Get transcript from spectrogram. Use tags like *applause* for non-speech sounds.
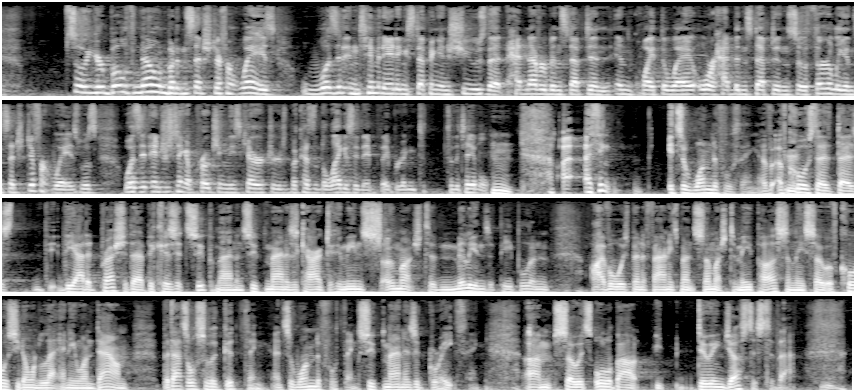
So you're both known, but in such different ways. Was it intimidating stepping in shoes that had never been stepped in in quite the way, or had been stepped in so thoroughly in such different ways? Was was it interesting approaching these characters because of the legacy they, they bring to, to the table? Mm. I, I think it's a wonderful thing. Of, of course, there, there's the, added pressure there because it's Superman, and Superman is a character who means so much to millions of people, and I've always been a fan. He's meant so much to me personally. So, of course, you don't want to let anyone down. But that's also a good thing. It's a wonderful thing. Superman is a great thing. Um, so it's all about doing justice to that.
